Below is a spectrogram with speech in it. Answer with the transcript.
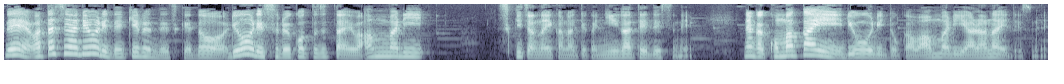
で、私は料理できるんですけど、料理すること自体はあんまり好きじゃないかなっていうか苦手ですね。なんか細かい料理とかはあんまりやらないですね。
